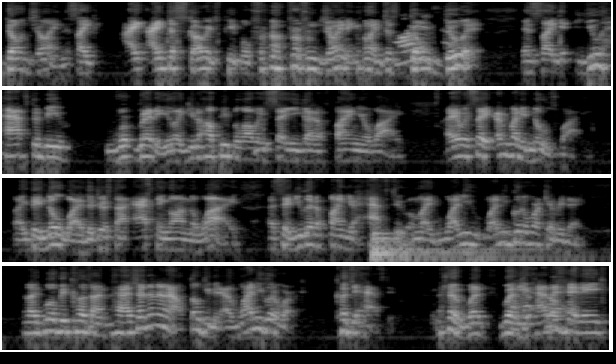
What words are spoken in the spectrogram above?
don't join. It's like, I, I discourage people from, from joining. Like, just Why don't do it. It's like, you have to be ready. Like, you know how people always say you got to find your why? I always say everybody knows why. Like they know why. They're just not acting on the why. I said, you gotta find your have to. I'm like, why do you why do you go to work every day? like, well, because I'm passionate. No, no, no. Don't give me that. Why do you go to work? Because you have to. when you have a headache,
